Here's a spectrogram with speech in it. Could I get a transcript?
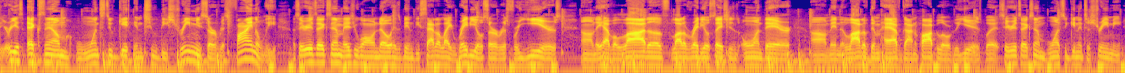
SiriusXM wants to get into the streaming service. Finally, SiriusXM, as you all know, has been the satellite radio service for years. Um, they have a lot of lot of radio stations on there, um, and a lot of them have gotten popular over the years. But SiriusXM wants to get into streaming.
